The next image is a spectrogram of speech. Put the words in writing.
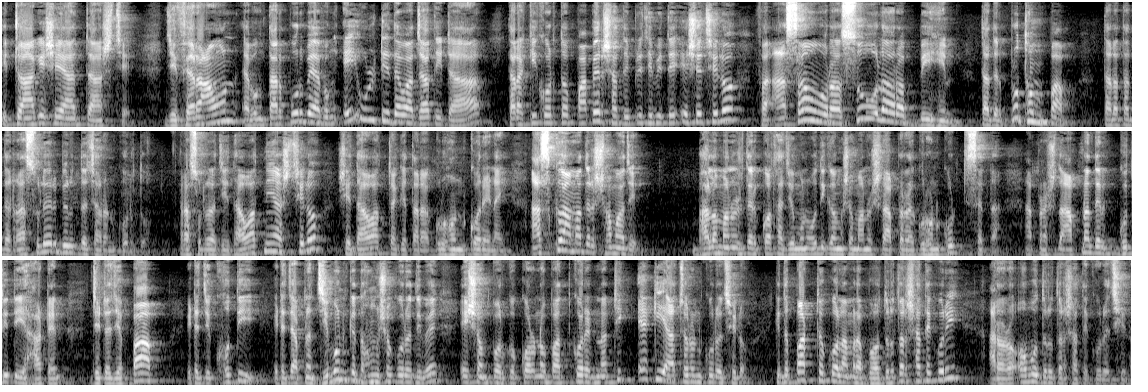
একটু আগে সে আয়টা আসছে যে ফেরাউন এবং তার পূর্বে এবং এই উল্টে দেওয়া জাতিটা, তারা কি করত? পাপের সাথে পৃথিবীতে এসেছিল। আসাউ রাসুল আর তাদের প্রথম পাপ, তারা তাদের রাসুলের বিরুদ্ধাচারণ করতো। রাসুলরা যে দাওয়াত নিয়ে আসছিল সেই দাওয়াতটাকে তারা গ্রহণ করে নাই। আজকেও আমাদের সমাজে ভালো মানুষদের কথা যেমন অধিকাংশ মানুষরা আপনারা গ্রহণ করতেছেন না, আপনারা শুধু আপনাদের গতিতেই হাঁটেন, যেটা যে পাপ, এটা যে ক্ষতি, এটা যে আপনার জীবনকে ধ্বংস করে দিবে, এই সম্পর্ক কর্ণপাত করেন না, ঠিক একই আচরণ করেছিল। কিন্তু পার্থক্য আমরা ভদ্রতার সাথে করি আর ওরা অভদ্রতার সাথে করেছিল।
